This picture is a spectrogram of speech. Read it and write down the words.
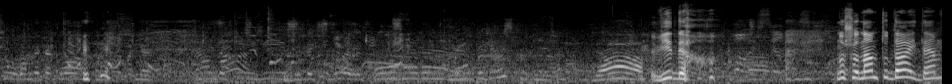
Що, там така класна. Там такі віжі, такі Да. Відео. Ну що, нам туди йдемо?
